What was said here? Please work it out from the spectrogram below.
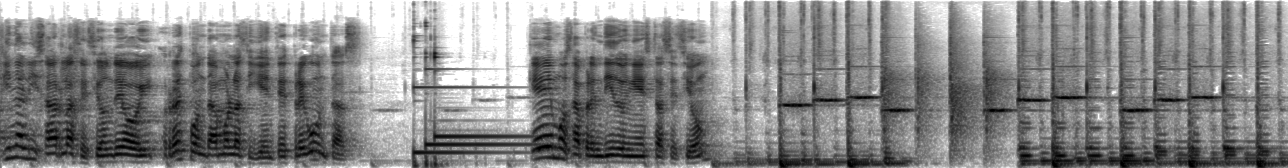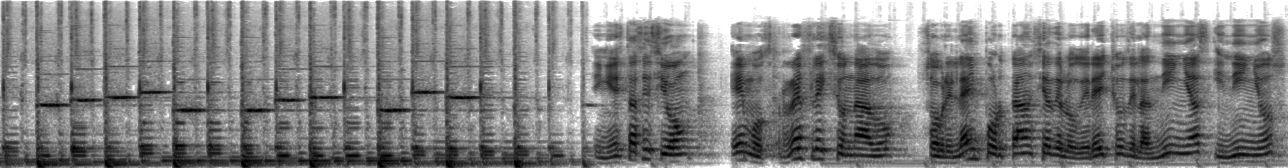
Finalizar la sesión de hoy, respondamos las siguientes preguntas. ¿Qué hemos aprendido en esta sesión? En esta sesión hemos reflexionado sobre la importancia de los derechos de las niñas y niños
